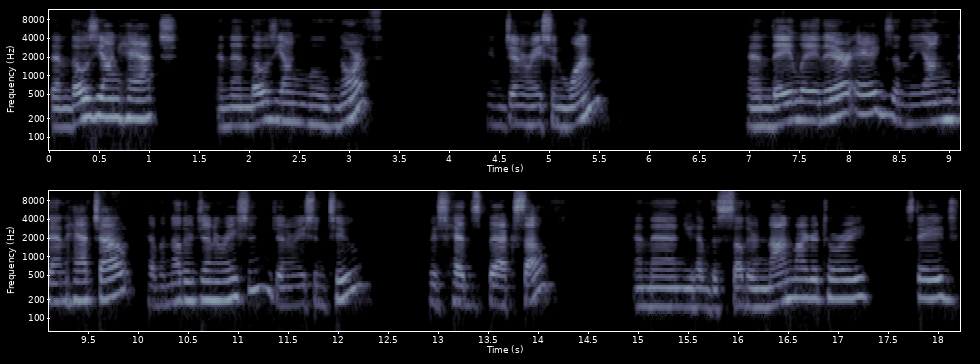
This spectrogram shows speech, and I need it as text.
Then those young hatch, and then those young move north in generation one. And they lay their eggs and the young then hatch out, have another generation, generation two, which heads back south. And then you have the southern non-migratory stage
